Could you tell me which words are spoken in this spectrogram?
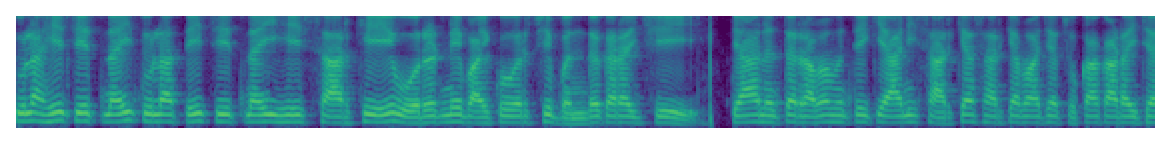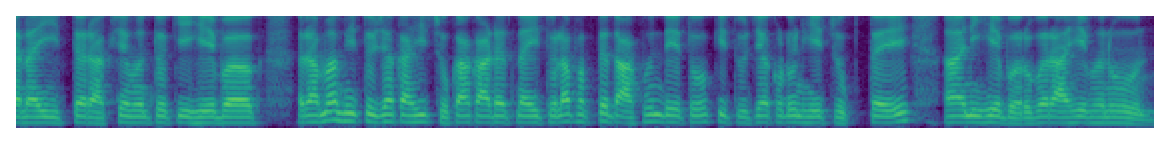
तुला हेच येत नाही तुला तेच येत नाही हे सारखे ओरडणे बायकोवरचे बंद करायचे. त्यानंतर रमा म्हणते की आणि सारख्या सारख्या माझ्या चुका काढायच्या नाही तर अक्षय म्हणतो की हे बघ रमा मी तुझ्या काही चुका काढत नाही. तुला फक्त दाखवून देतो की तुझ्याकडून हे चुकतंय आणि हे बरोबर आहे म्हणून.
